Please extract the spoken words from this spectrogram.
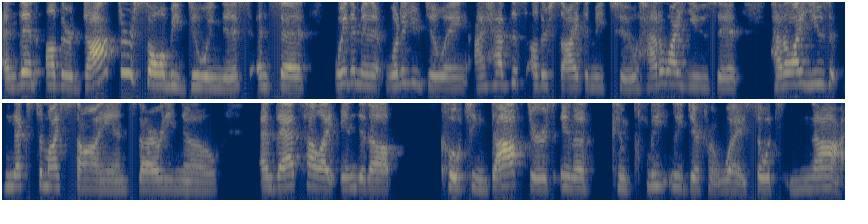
And then other doctors saw me doing this and said, Wait a minute, what are you doing? I have this other side to me too. How do I use it? How do I use it next to my science that I already know? And that's how I ended up coaching doctors in a completely different way. So it's not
